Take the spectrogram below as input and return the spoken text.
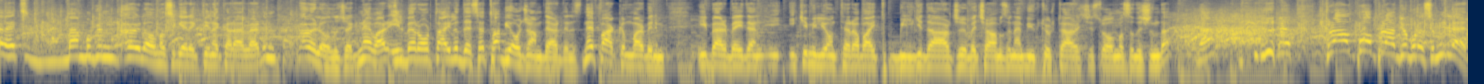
Evet ben bugün öyle olması gerektiğine karar verdim. Öyle olacak. Ne var? İlber Ortaylı dese tabii hocam derdiniz. Ne farkım var benim İlber Bey'den 2 milyon terabayt bilgi dağarcığı ve çağımızın en büyük Türk tarihçisi olması dışında? Kral Pop Radyo burası millet.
